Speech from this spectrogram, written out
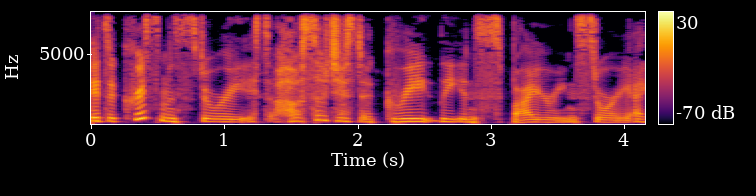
it's a Christmas story. It's also just a greatly inspiring story. I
